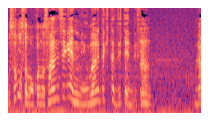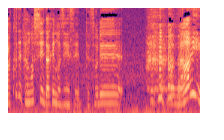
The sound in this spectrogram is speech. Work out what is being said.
うそもそもこの3次元に生まれてきた時点でさ、うん。楽で楽しいだけの人生ってそれはない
